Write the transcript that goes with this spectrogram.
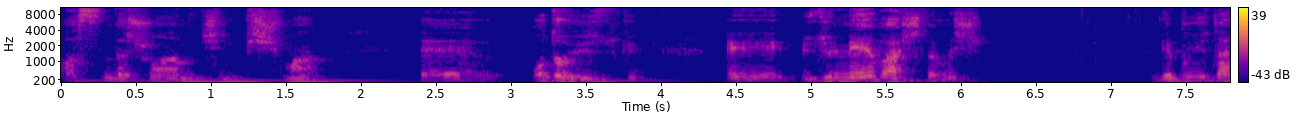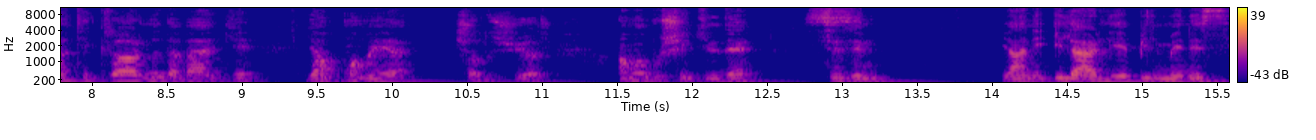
aslında şu an için pişman. E, o da üzgün. E, üzülmeye başlamış. Ve bu yüzden tekrarını da belki yapmamaya çalışıyor. Ama bu şekilde sizin yani ilerleyebilmeniz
